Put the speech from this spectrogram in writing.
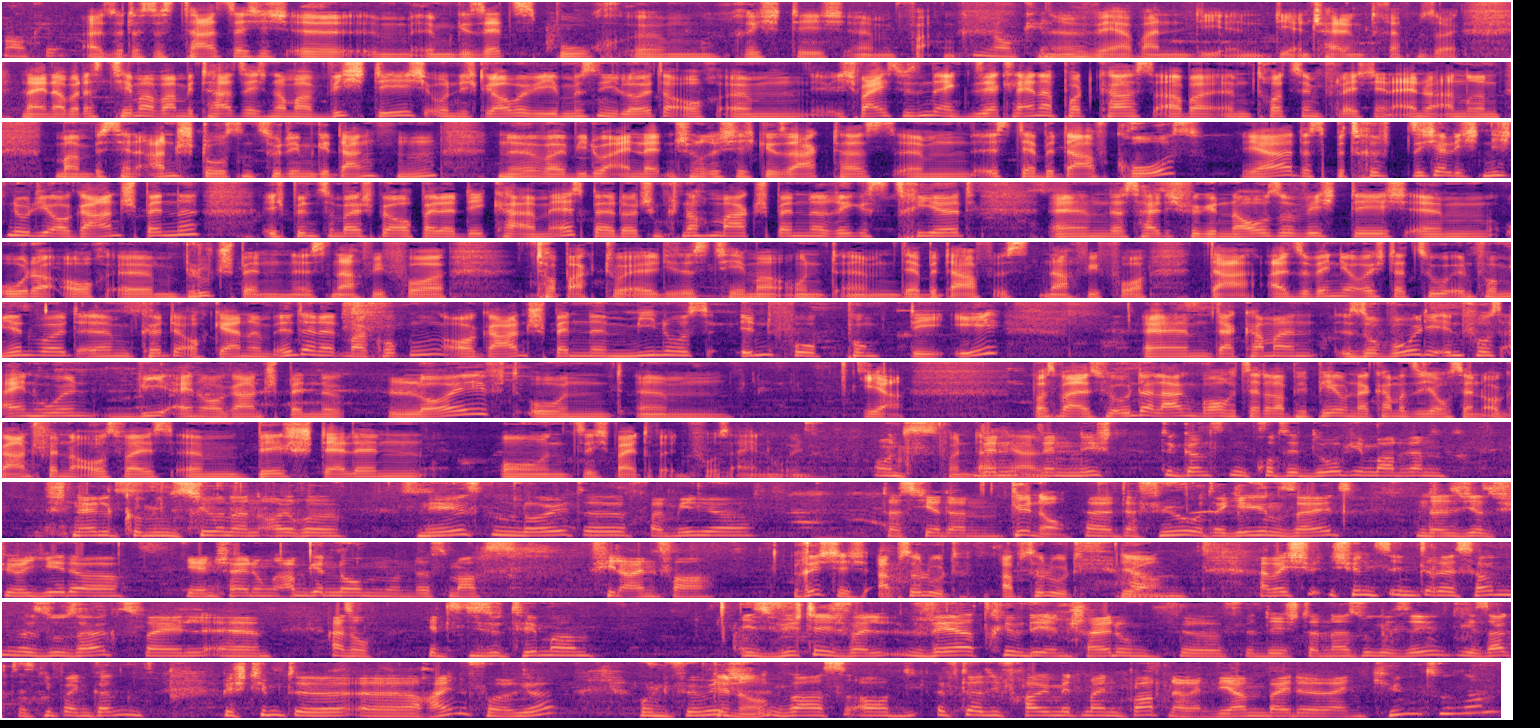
Okay. Also das ist tatsächlich äh, im, im Gesetzbuch ähm, richtig ähm, verankert, Okay. ne, wer wann die, die Entscheidung treffen soll. Nein, aber das Thema war mir tatsächlich nochmal wichtig und ich glaube, wir müssen die Leute auch, ähm, ich weiß, wir sind ein sehr kleiner Podcast, aber ähm, trotzdem vielleicht den einen oder anderen mal ein bisschen anstoßen zu dem Gedanken, ne, weil wie du einleitend schon richtig gesagt hast, ähm, ist der Bedarf groß. Ja, das betrifft sicherlich nicht nur die Organspende. Ich bin zum Beispiel auch bei der DKMS, bei der Deutschen Knochenmarkspende registriert. Ähm, das halte ich für genauso wichtig. Ähm, oder auch ähm, Blutspenden ist nach wie vor top aktuell, dieses Thema. Und ähm, der Bedarf ist nach wie vor da. Also wenn ihr euch dazu informieren wollt, ähm, könnt ihr auch gerne im Internet mal gucken. Organspende-info.de. Ähm, da kann man sowohl die Infos einholen, wie eine Organspende läuft und ähm, ja, was man alles für Unterlagen braucht, etc. pp. Und da kann man sich auch seinen Organspendeausweis ähm, bestellen und sich weitere Infos einholen. Und Von wenn, daher- wenn nicht die ganzen Prozedur gemacht werden, schnell kommunizieren an eure nächsten Leute, Familie, dass ihr dann Genau. äh, dafür oder dagegen seid. Und das ist jetzt für jeder die Entscheidung abgenommen und das macht es viel einfacher. Richtig, absolut, absolut. Ja. Ähm, aber ich, ich finde es interessant, was du sagst, weil, äh, also jetzt dieses Thema ist wichtig, weil wer trifft die Entscheidung für, für dich? Dann hast du gesehen, gesagt, es gibt eine ganz bestimmte äh, Reihenfolge. Und für mich Genau. war es auch öfter die Frage mit meinen Partnerin. Wir haben beide ein Kind zusammen.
